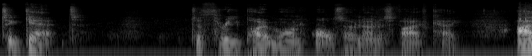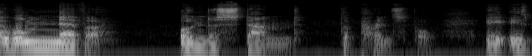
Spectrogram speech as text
to get to 3.1, also known as 5k. I will never understand the principle. It is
